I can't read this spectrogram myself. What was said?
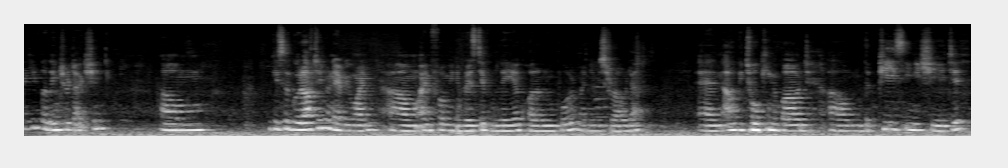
Thank you for the introduction. Um, okay, so good afternoon, everyone. Um, I'm from University of Malaya, Kuala Lumpur. My name is Raudah, and I'll be talking about um, the Peace Initiative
